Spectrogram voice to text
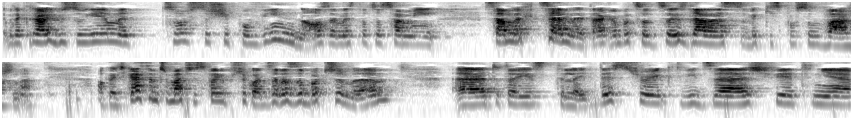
jakby tak realizujemy coś, co się powinno, zamiast to, co sami, same chcemy, tak? Albo co, co jest dla nas w jakiś sposób ważne. Ok, ciekawa jestem, czy macie swój przykład. Zaraz zobaczymy. E, tutaj jest Lake District, widzę, świetnie.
